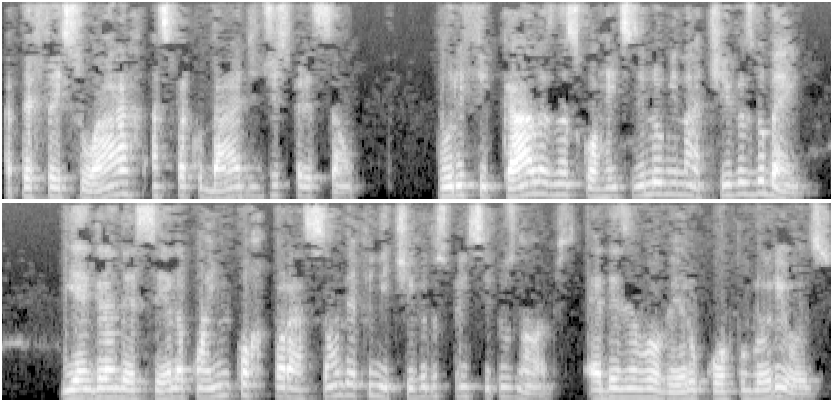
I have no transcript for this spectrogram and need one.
aperfeiçoar as faculdades de expressão, purificá-las nas correntes iluminativas do bem e engrandecê-la com a incorporação definitiva dos princípios nobres. É desenvolver o corpo glorioso.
